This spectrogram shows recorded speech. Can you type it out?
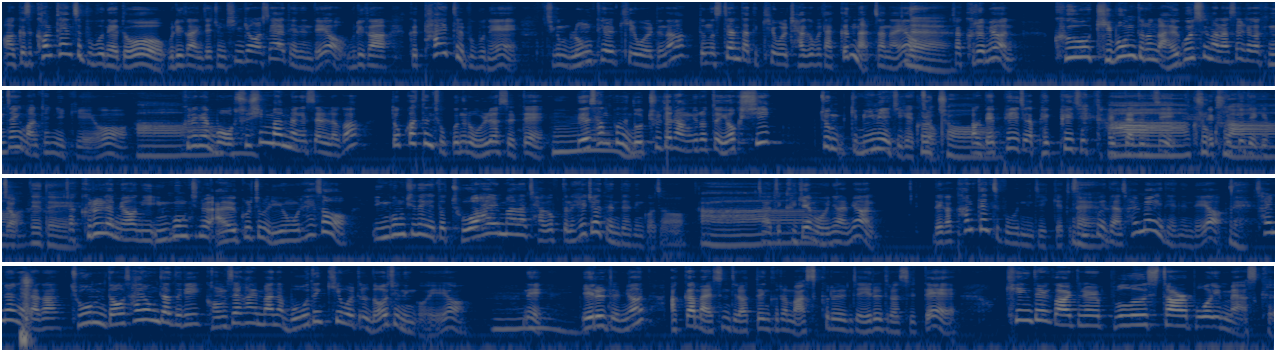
아, 그래서 컨텐츠 부분에도 우리가 이제 좀 신경을 써야 되는데요. 우리가 그 타이틀 부분에 지금 롱테일 키워드나 또는 스탠다드 키워드 작업을 다 끝났잖아요. 네. 자, 그러면 그 기본들은 알고 있을 만한 셀러가 굉장히 많다는 얘기예요. 아. 그러면 뭐 수십만 명의 셀러가 똑같은 조건으로 올렸을 때내 음. 상품이 노출될 확률은 또 역시 좀 이렇게 미미해지겠죠. 그렇죠. 막 내 페이지가 100페이지에 가 있다든지 아, 네, 그렇구나. 그렇게 되겠죠. 네네. 자, 그러려면 이 인공지능 알고리즘을 이용을 해서 인공지능이 더 좋아할 만한 작업들을 해줘야 된다는 거죠. 아. 자, 이제 그게 뭐냐면 내가 컨텐츠 부분이 이제 있겠죠. 네. 상품에 대한 설명이 되는데요. 네. 설명에다가 좀 더 사용자들이 검색할 만한 모든 키워드를 넣어주는 거예요. 음. 네. 예를 들면 아까 말씀드렸던 그런 마스크를 이제 예를 들었을 때 Kindergartner Blue Star Boy Mask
